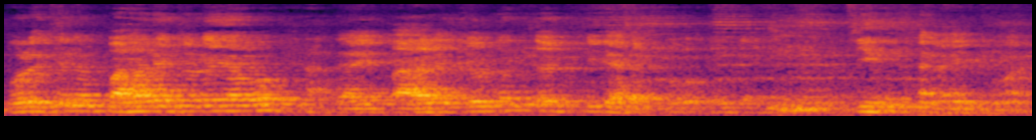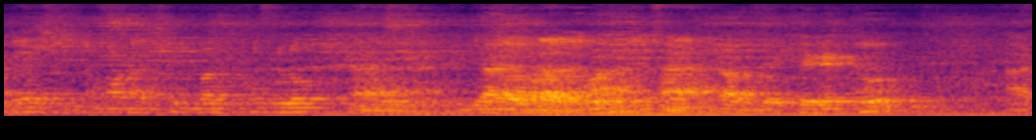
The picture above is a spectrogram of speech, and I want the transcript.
বলেছিলাম পাহাড়ে চলে যাব তাই পাহাড়ে চললাম তাই ফিরে আসব চিন্তা নেই তোমার। আমার আশীর্বাদ থাকল। হ্যাঁ, জয় বাবা হ্যাঁ। সব দেখে রেখো আর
